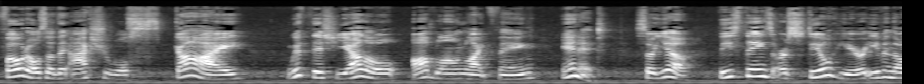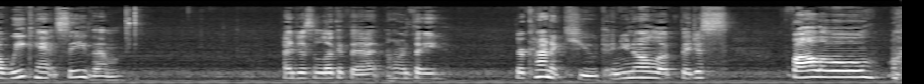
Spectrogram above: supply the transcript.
photos of the actual sky with this yellow oblong-like thing in it. So yeah, these things are still here even though we can't see them. And just look at that, aren't they? They're kind of cute. And you know, look, they just follow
